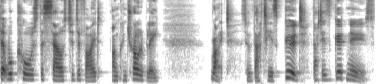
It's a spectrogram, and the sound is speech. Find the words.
that will cause the cells to divide uncontrollably. Right, so that is good. That is good news.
